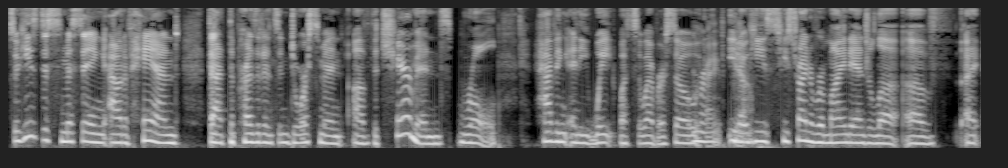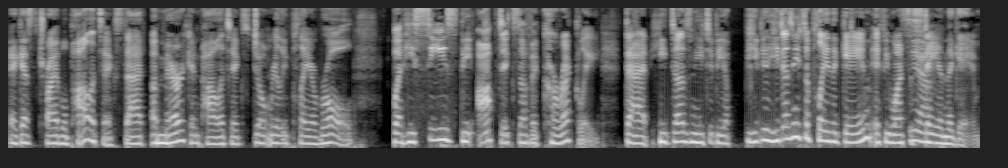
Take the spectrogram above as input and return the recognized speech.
So he's dismissing out of hand that the president's endorsement of the chairman's role having any weight whatsoever. So, Right, you know, he's he's trying to remind Angela of. I, I guess tribal politics that American politics don't really play a role but he sees the optics of it correctly that he does need to be a he, he does need to play the game if he wants to Yeah. stay in the game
